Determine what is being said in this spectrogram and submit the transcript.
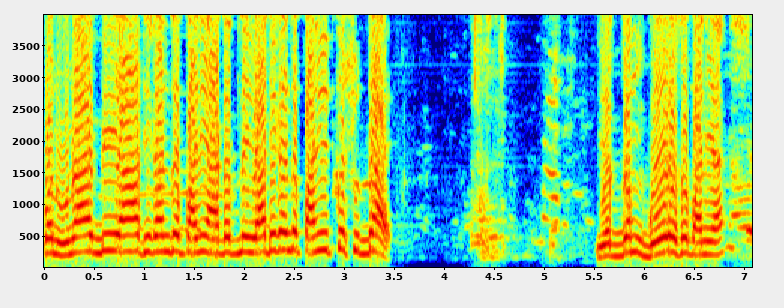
पण उन्हाळ्यात बी या ठिकाणचं पाणी आटत नाही. या ठिकाणचं पाणी इतकं शुद्ध आहे. एकदम गोड असं पाणी आहे.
